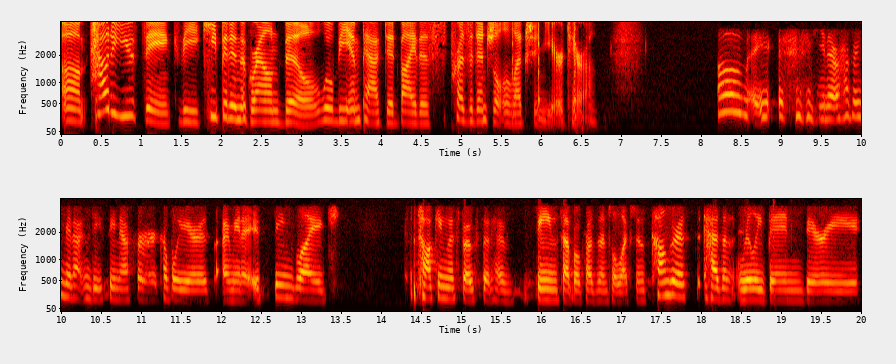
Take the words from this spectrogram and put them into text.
Um, how do you think the Keep It in the Ground bill will be impacted by this presidential election year, Tara? Um, you know, having been out in DC now for a couple of years, I mean, it seems like talking with folks that have seen several presidential elections, Congress hasn't really been very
